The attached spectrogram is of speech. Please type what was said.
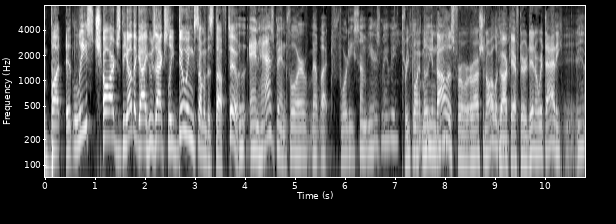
But at least charge the other guy who's actually doing some of the stuff too. And has been for what forty some years, maybe. Three point million dollars for a Russian oligarch after a dinner with daddy.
